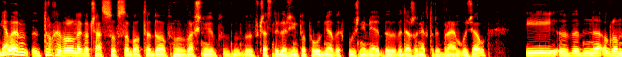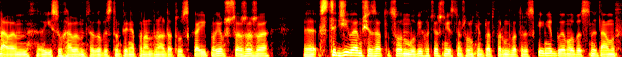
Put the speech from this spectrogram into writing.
Miałem trochę wolnego czasu w sobotę do właśnie wczesnych godzin popołudniowych. Później były wydarzenia, w których brałem udział. I y, oglądałem i słuchałem tego wystąpienia pana Donalda Tuska i powiem szczerze, że e, wstydziłem się za to, co on mówi, chociaż nie jestem członkiem Platformy Obywatelskiej, nie byłem obecny tam w,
